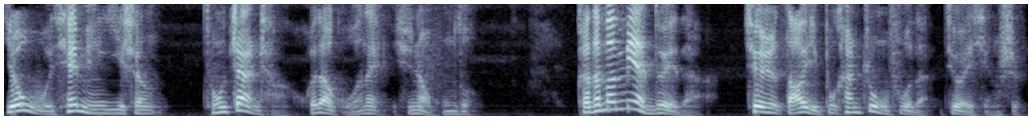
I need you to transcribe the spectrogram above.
有五千名医生从战场回到国内寻找工作，可他们面对的。却是早已不堪重负的就业形势。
